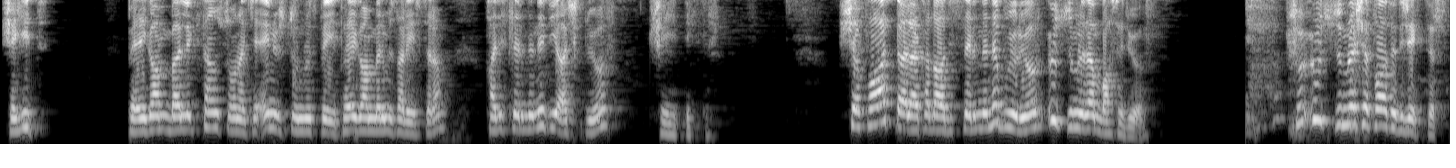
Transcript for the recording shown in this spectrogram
Şehit. Peygamberlikten sonraki en üstün rütbeyi Peygamberimiz Aleyhisselam hadislerinde ne diye açıklıyor? Şehitliktir. Şefaatle alakalı hadislerinde ne buyuruyor? Üç zümreden bahsediyor. Şu üç zümre şefaat edecektir.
